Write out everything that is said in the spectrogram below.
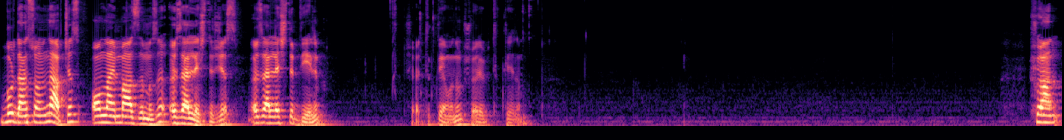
Buradan sonra ne yapacağız? Online mağazamızı özelleştireceğiz. Özelleştir diyelim. Şöyle tıklayamadım. Şöyle bir tıklayalım. Şu an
